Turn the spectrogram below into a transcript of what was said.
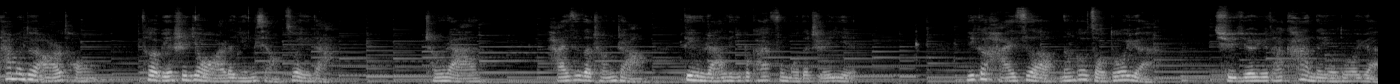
他们对儿童，特别是幼儿的影响最大。诚然，孩子的成长定然离不开父母的指引。”一个孩子能够走多远，取决于他看的有多远。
